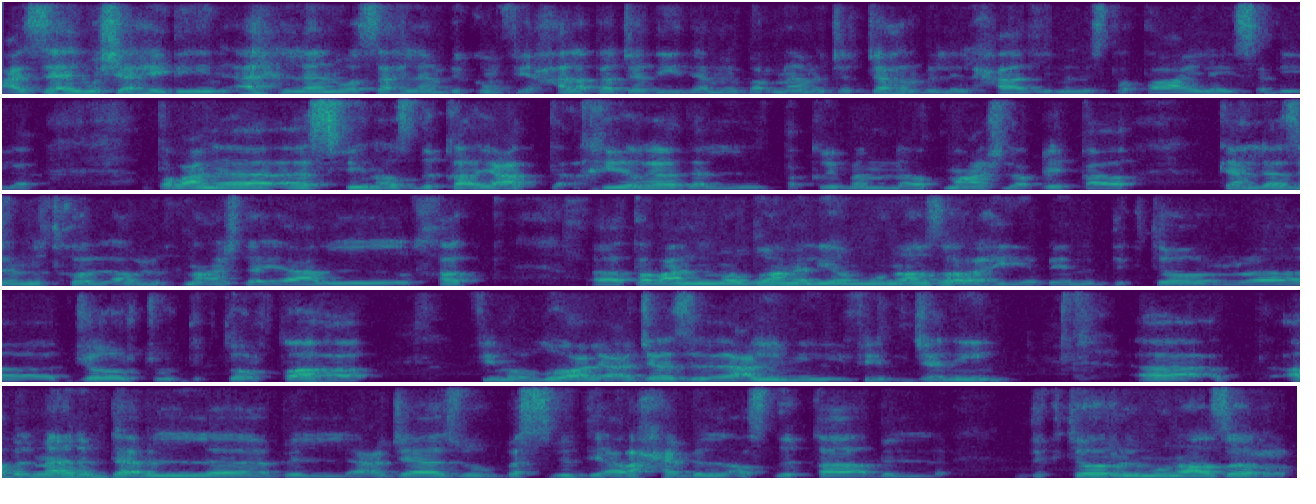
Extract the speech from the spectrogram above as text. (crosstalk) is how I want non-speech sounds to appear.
أعزائي المشاهدين أهلا وسهلا بكم في حلقة جديدة من برنامج الجهر بالإلحاد لمن استطاع إليه سبيلا. طبعا آسفين أصدقائي على التأخير هذا تقريبا 12 دقيقة كان لازم ندخل قبل 12 دقيقة على الخط. طبعا موضوعنا اليوم مناظرة هي بين الدكتور جورج والدكتور طه في موضوع الإعجاز العلمي في الجنين. قبل ما نبدأ بالإعجاز وبس بدي أرحب بالأصدقاء بالدكتور المناظر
